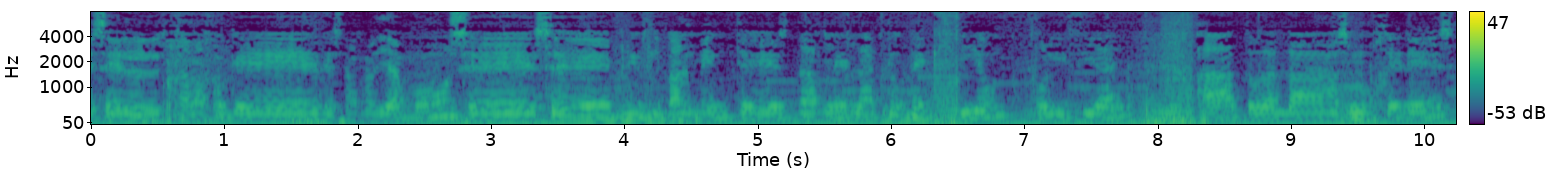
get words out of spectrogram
Pues el trabajo que desarrollamos es eh, principalmente es darle la protección policial a todas las mujeres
